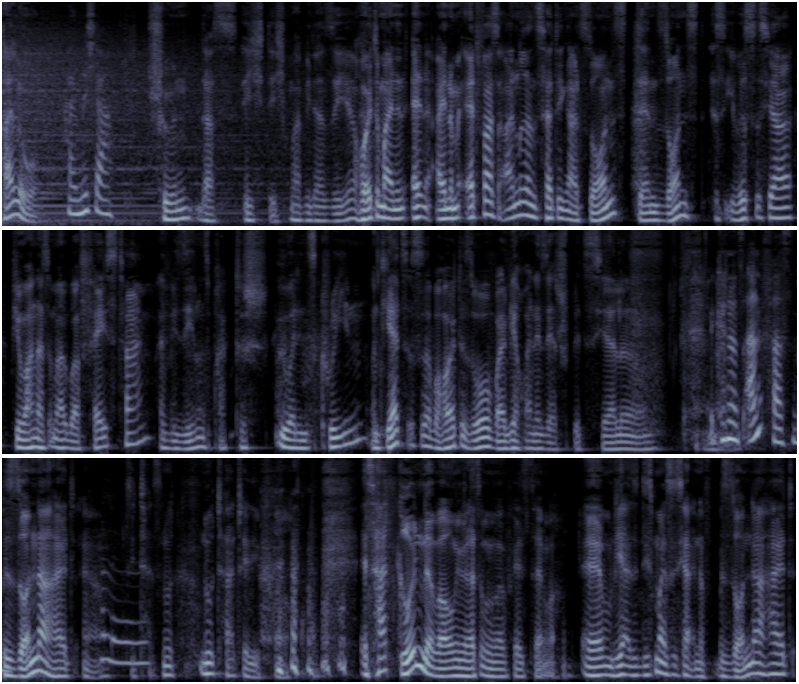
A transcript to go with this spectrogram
Hallo. Hi Micha. Schön, dass ich dich mal wieder sehe. Heute mal in einem etwas anderen Setting als sonst, denn sonst ist, ihr wisst es ja, wir machen das immer über FaceTime, also wir sehen uns praktisch über den Screen. Und jetzt ist es aber heute so, weil wir auch eine sehr spezielle wir können uns anfassen. Besonderheit, ja. Hallo. Sie ist nur, nur touchy, die Frau. es hat Gründe, warum wir das immer über FaceTime machen. Äh, und wir, also diesmal ist es ja eine Besonderheit,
